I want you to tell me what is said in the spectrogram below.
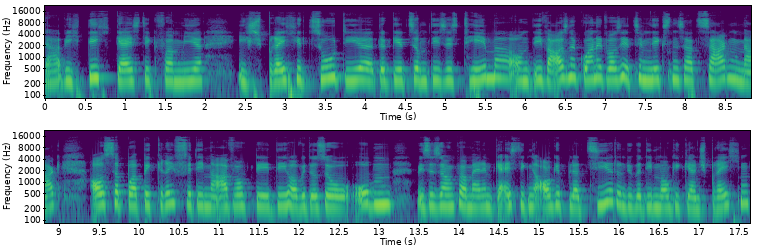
da habe ich dich geistig vor mir, ich spreche zu dir, da geht es um dieses Thema und ich weiß noch gar nicht, was ich jetzt im nächsten Satz sagen mag, außer ein paar Begriffe, die mir einfach, die, die habe ich da so oben, wie Sie sagen, vor meinem geistigen Auge platziert und über die mag ich gern sprechen,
